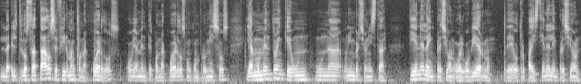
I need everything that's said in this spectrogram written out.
la- el- los tratados se firman con acuerdos, obviamente con acuerdos, con compromisos, y al momento en que un, una- un inversionista tiene la impresión, o el gobierno de otro país tiene la impresión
